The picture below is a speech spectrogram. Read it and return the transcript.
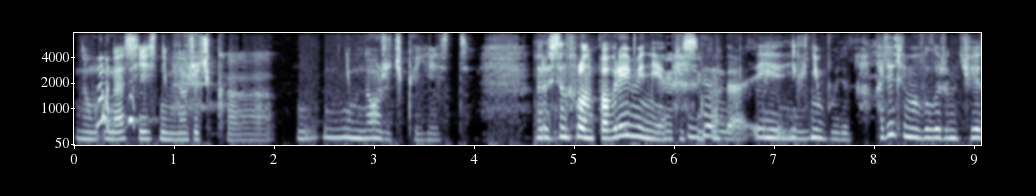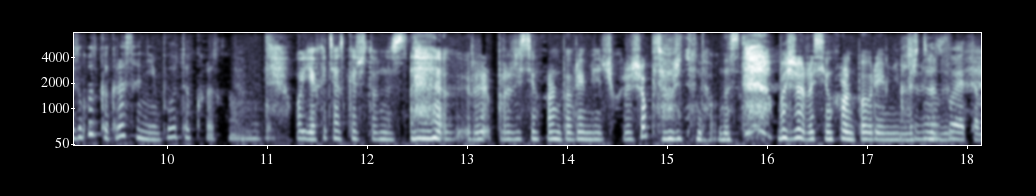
Ну, у нас есть немножечко... Немножечко есть. Рассинхрон по времени. рисунка. Да, и их не будет. Хотя, если мы выложим через год, как раз они и будут аккурат к Новому году. Ой, я хотела сказать, что у нас про рассинхрон по времени очень хорошо, потому что, да, у нас большой рассинхрон по времени между... Особенно в этом.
